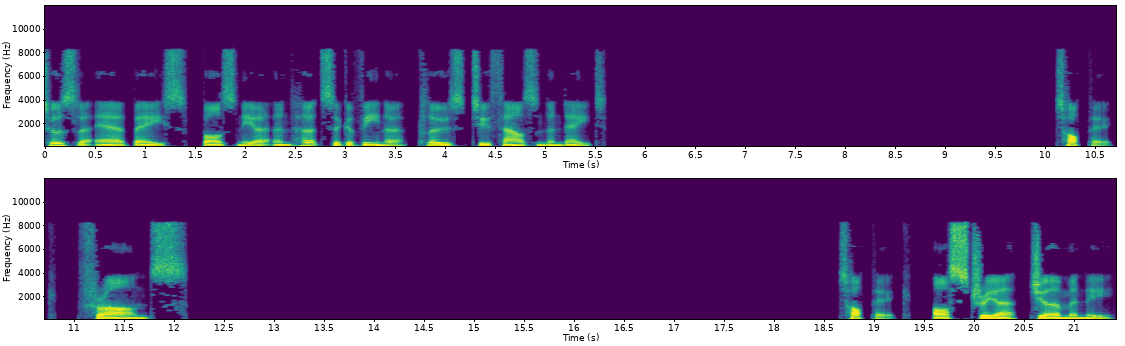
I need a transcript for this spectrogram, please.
Tuzla Air Base, Bosnia and Herzegovina, closed 2008 Topic: France. Topic: Austria, Germany.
